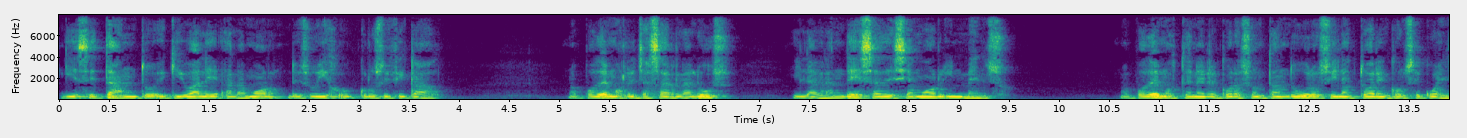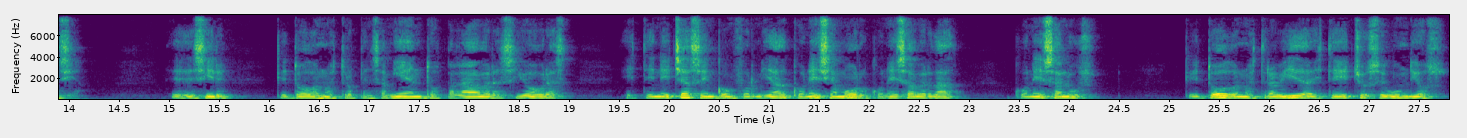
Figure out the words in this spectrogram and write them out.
Y ese tanto equivale al amor de su Hijo crucificado. No podemos rechazar la luz y la grandeza de ese amor inmenso. No podemos tener el corazón tan duro sin actuar en consecuencia. Es decir, que todos nuestros pensamientos, palabras y obras estén hechas en conformidad con ese amor, con esa verdad, con esa luz, que todo en nuestra vida esté hecho según Dios,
